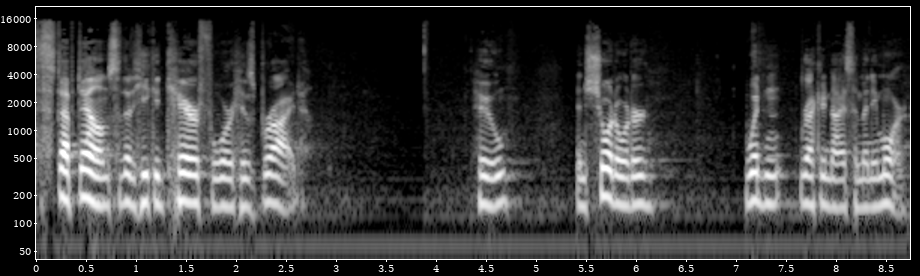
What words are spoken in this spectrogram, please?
to step down so that he could care for his bride, who, in short order, wouldn't recognize him anymore.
